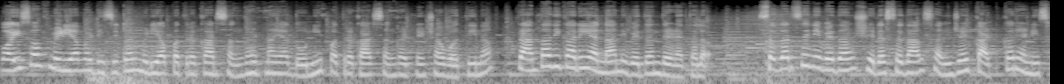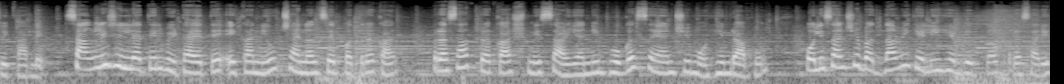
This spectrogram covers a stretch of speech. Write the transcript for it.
व्हॉइस ऑफ मीडिया व डिजिटल मीडिया पत्रकार संघटना या दोन्ही पत्रकार संघटनेच्या वतीनं प्रांताधिकारी यांना निवेदन देण्यात आलं. सदरचे निवेदन शिरस्तेदार संजय काटकर यांनी स्वीकारले. सांगली जिल्ह्यातील विठा येथे एका न्यूज चॅनलचे पत्रकार प्रसाद प्रकाश मिसाळ यांनी भोगस सह्यांची मोहीम राबवून पोलिसांची बदनामी केली हे वृत्त प्रसारित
